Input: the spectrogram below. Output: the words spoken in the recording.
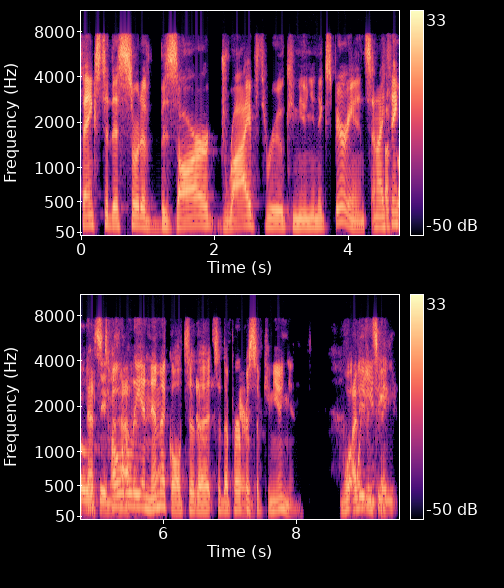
thanks to this sort of bizarre drive-through communion experience, and I I've think totally that's totally that inimical to yeah. the to the purpose terrible. of communion. What, I've what even seen think?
